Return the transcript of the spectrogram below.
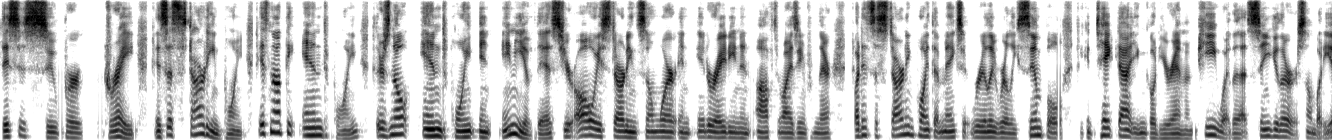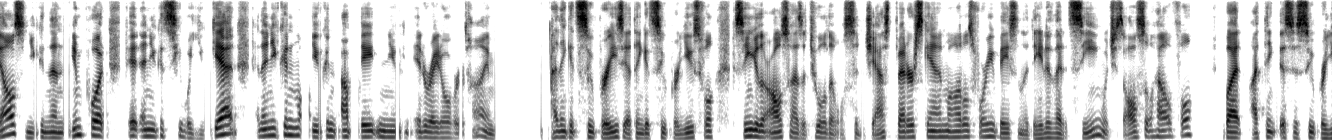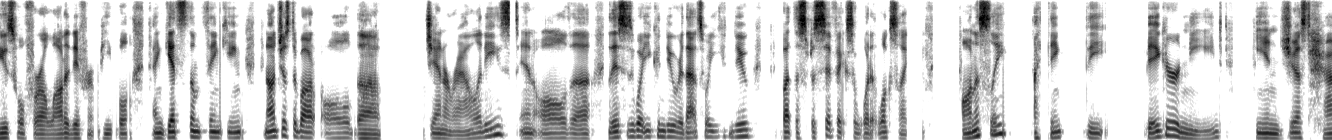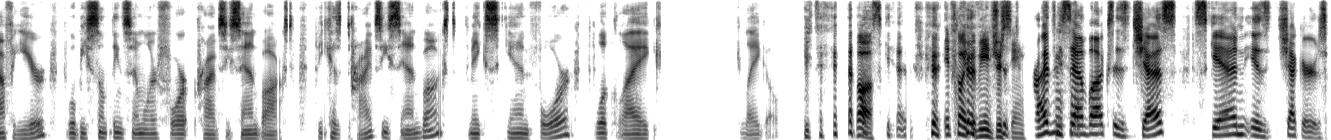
This is super great is a starting point. It's not the end point. There's no end point in any of this. You're always starting somewhere and iterating and optimizing from there. But it's a starting point that makes it really, really simple. You can take that, you can go to your MMP, whether that's Singular or somebody else, and you can then input it and you can see what you get. And then you can you can update and you can iterate over time. I think it's super easy. I think it's super useful. Singular also has a tool that will suggest better SKAN models for you based on the data that it's seeing, which is also helpful. But I think this is super useful for a lot of different people and gets them thinking not just about all the generalities and all the this is what you can do or that's what you can do, but the specifics of what it looks like. Honestly, I think the bigger need in just half a year will be something similar for Privacy Sandbox because Privacy Sandbox makes SKAN 4 look like Lego. oh, it's going to be interesting. Privacy Sandbox is chess, SKAN is checkers.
